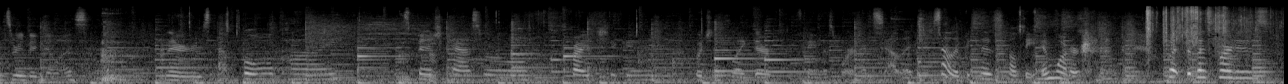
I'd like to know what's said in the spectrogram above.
It's ridiculous. There's apple pie, spinach casserole, fried chicken, which is like they're famous for, and salad. Salad because healthy and water. but the best part is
